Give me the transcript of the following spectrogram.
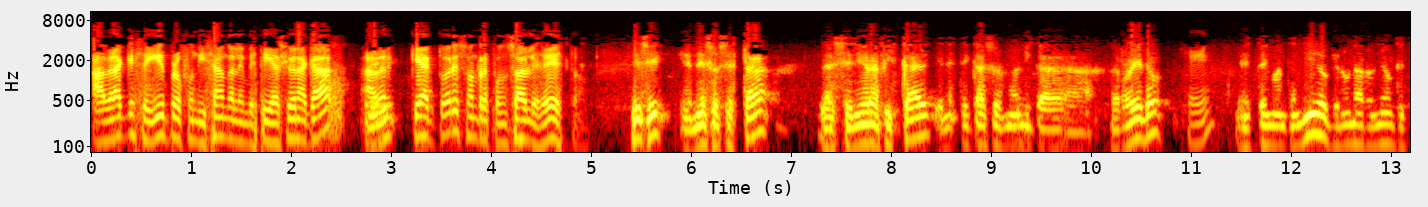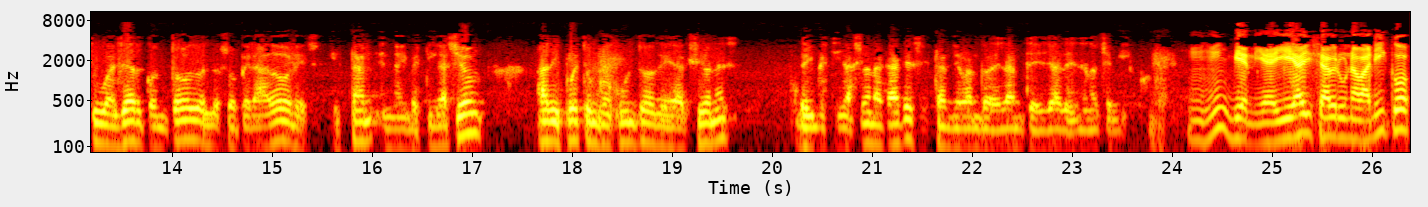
habrá que seguir profundizando en la investigación acá, a ver qué actores son responsables de esto. Sí, sí, en eso se está. La señora fiscal, en este caso es Mónica Herrero, ¿Sí? Tengo entendido que en una reunión que tuvo ayer con todos los operadores que están en la investigación, ha dispuesto un conjunto de acciones de investigación acá que se están llevando adelante ya desde anoche mismo. bien, y ahí, ahí se abre un abanico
